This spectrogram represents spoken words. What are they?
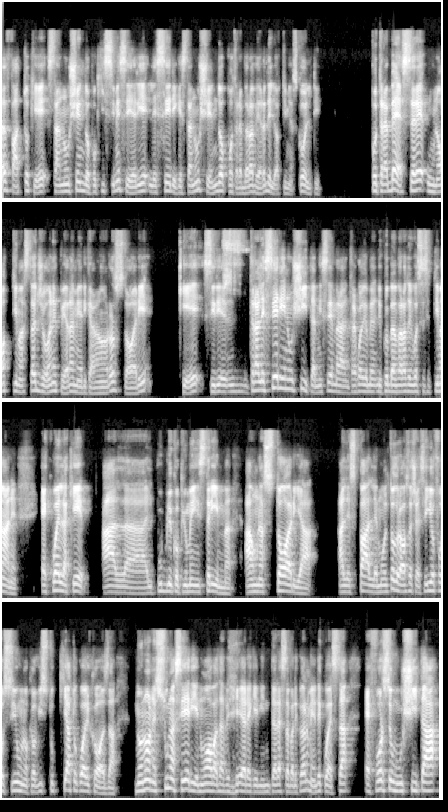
al fatto che stanno uscendo pochissime serie, le serie che stanno uscendo potrebbero avere degli ottimi ascolti. Potrebbe essere un'ottima stagione per American Horror Story che si, tra le serie in uscita, mi sembra, tra quelle di cui abbiamo parlato in queste settimane, è quella che al pubblico più mainstream ha una storia alle spalle molto grossa, cioè se io fossi uno che ho vistucchiato qualcosa, non ho nessuna serie nuova da vedere che mi interessa particolarmente, questa è forse un'uscita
